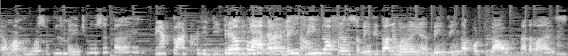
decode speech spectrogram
É uma rua simplesmente. Você tá. em- Tem a placa de dívida. Tem a placa, né? só. Bem-vindo à França, bem-vindo à Alemanha, bem-vindo a Portugal, nada mais.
